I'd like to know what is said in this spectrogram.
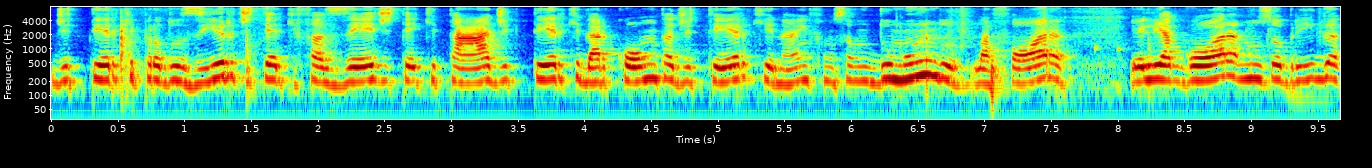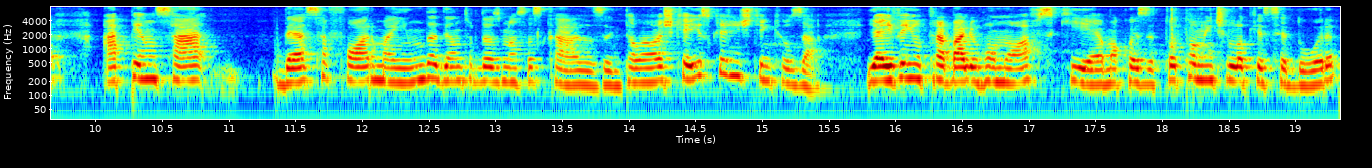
de ter que produzir, de ter que fazer, de ter que estar, de ter que dar conta, de ter que, né, em função do mundo lá fora, ele agora nos obriga a pensar dessa forma ainda dentro das nossas casas. Então eu acho que é isso que a gente tem que usar. E aí vem o trabalho home office, que é uma coisa totalmente enlouquecedora,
